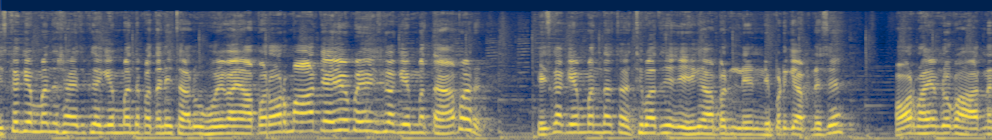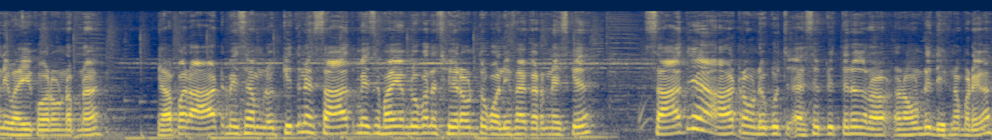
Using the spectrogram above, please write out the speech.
इसका गेम बंद, शायद इसका गेम बंद, पता नहीं, चालू होएगा यहाँ पर। और मार जाइए भाई, इसका गेम बंद यहाँ पर। इसका गेम बंद था अच्छी बात है यहाँ पर निपट गया अपने से। और भाई, हम लोग को हारना नहीं भाई, एक राउंड अपना। यहाँ पर आठ में से हम लोग, कितने? सात में से भाई, हम लोगों ने छः राउंड तो क्वालिफाई करना इसके। सात या आठ राउंड है, कुछ ऐसे कितने राउंड देखना पड़ेगा।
